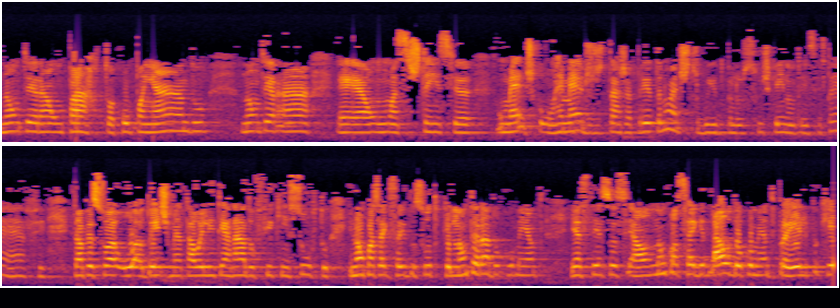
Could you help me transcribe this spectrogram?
não terá um parto acompanhado, não terá é, uma assistência, um médico, um remédio de tarja preta não é distribuído pelo SUS quem não tem CPF. Então a pessoa, o doente mental, ele internado fica em surto e não consegue sair do surto porque ele não terá documento e a assistência social não consegue dar o documento para ele porque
